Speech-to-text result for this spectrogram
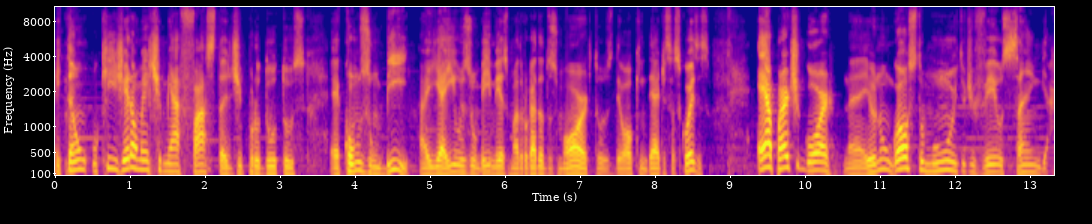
Então, o que geralmente me afasta de produtos é, com zumbi, aí, aí o zumbi mesmo, Madrugada dos Mortos, The Walking Dead, essas coisas, é a parte gore, né? Eu não gosto muito de ver o sangue, a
